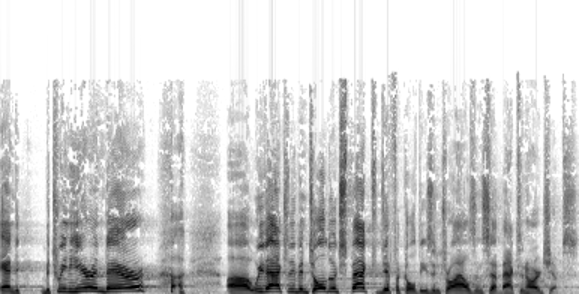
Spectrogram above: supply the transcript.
And between here and there, uh, we've actually been told to expect difficulties and trials and setbacks and hardships.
